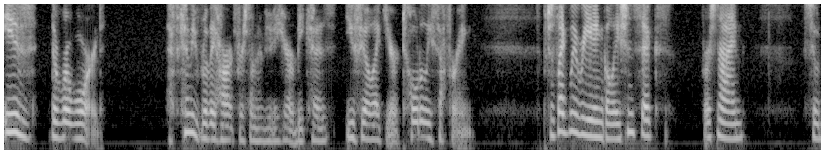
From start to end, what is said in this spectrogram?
is the reward. That's going to be really hard for some of you to hear because you feel like you're totally suffering. But just like we read in Galatians 6, verse 9, so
